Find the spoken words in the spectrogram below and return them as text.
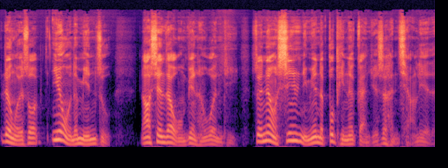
认为说，因为我们的民主，然后现在我们变成问题，所以那种心里面的不平的感觉是很强烈的。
